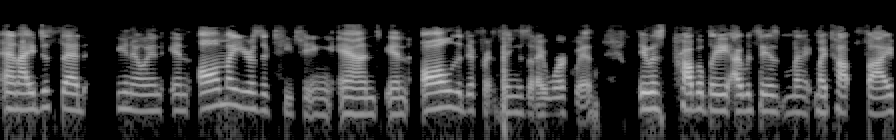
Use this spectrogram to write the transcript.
and i just said you know in in all my years of teaching and in all the different things that i work with it was probably i would say is my, my top five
